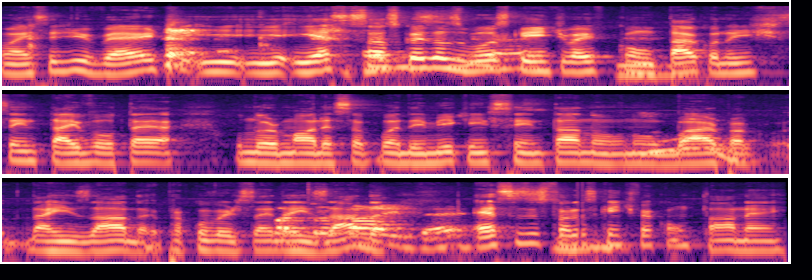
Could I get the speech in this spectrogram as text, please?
mas se diverte. E, e, e essas são as coisas boas que a gente vai contar quando a gente sentar e voltar o normal dessa pandemia, que a gente sentar no, no bar pra dar risada, pra conversar e dar risada. Essas histórias que a gente vai contar, né?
